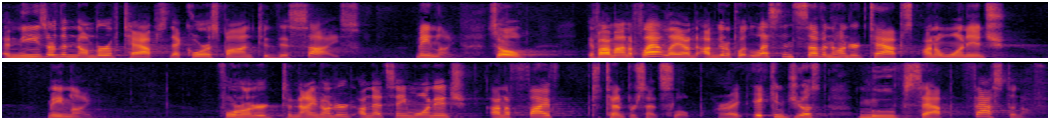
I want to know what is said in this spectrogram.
And these are the number of taps that correspond to this size, mainline. So if I'm on a flat land, I'm gonna put less than 700 taps on a one inch mainline. 400 to 900 on that same one inch on a 5 to 10% slope, all right? It can just move sap fast enough.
